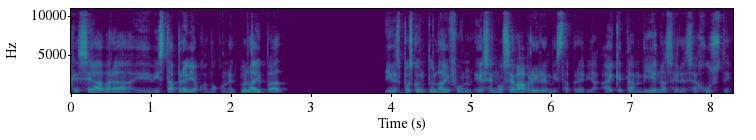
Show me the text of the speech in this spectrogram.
que se abra eh, vista previa cuando conecto el iPad y después conecto el iPhone, ese no se va a abrir en vista previa. Hay que también hacer ese ajuste.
